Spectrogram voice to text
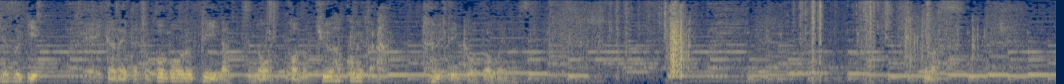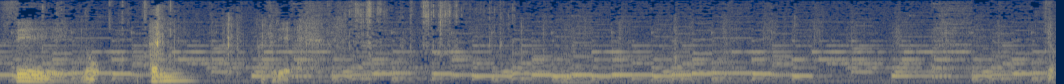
引き続き、えー、いただいたチョコボールピーナッツのこの9箱目から 食べていこうと思います。いきます。せーの、ガリン、外れ。やっ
